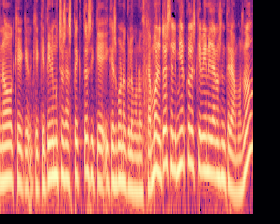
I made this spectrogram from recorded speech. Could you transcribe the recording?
no, que, tiene muchos aspectos y que, y que es bueno que lo conozcan. Bueno, entonces el miércoles que viene ya nos enteramos, ¿no?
